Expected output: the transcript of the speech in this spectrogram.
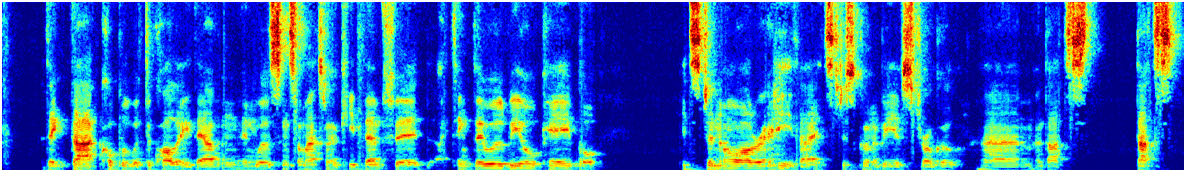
I think that coupled with the quality they have in, in Wilson, so Maxwell keep them fit. I think they will be okay, but it's to know already that it's just going to be a struggle, um, and that's that's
